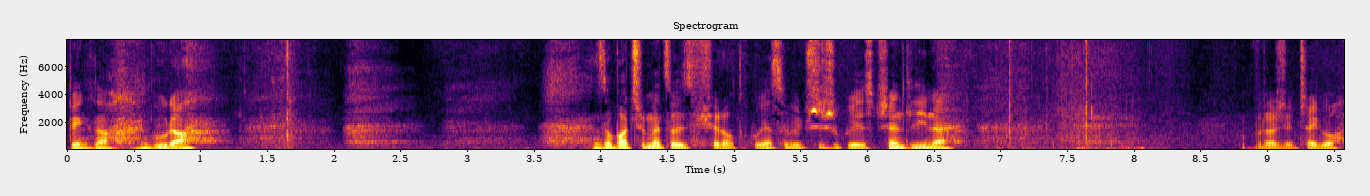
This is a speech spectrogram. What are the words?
piękna góra. Zobaczymy, co jest w środku. Ja sobie przyszykuję sprzęt, linę. W razie czego,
